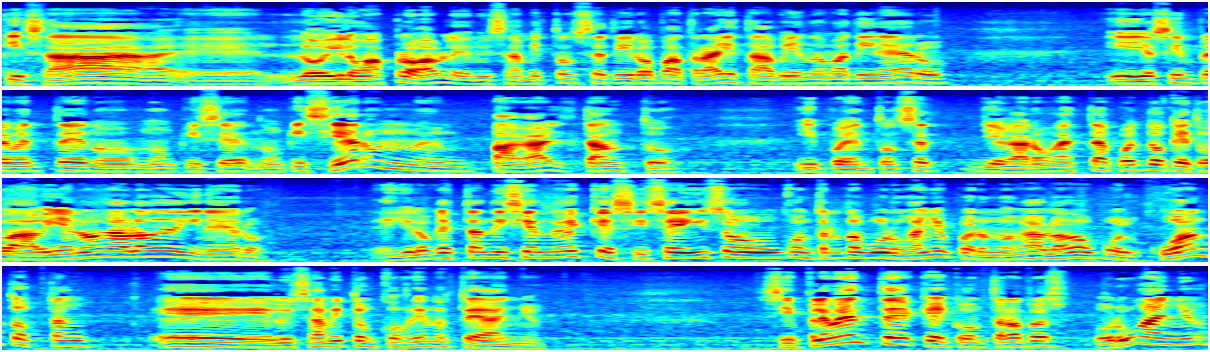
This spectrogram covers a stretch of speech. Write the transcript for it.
Quizá, eh, lo, y lo más probable, Luis Hamilton se tiró para atrás y estaba pidiendo más dinero. y ellos simplemente no, no, quise, no quisieron eh, pagar tanto. Y pues entonces llegaron a este acuerdo que todavía no han hablado de dinero. Ellos lo que están diciendo es que sí se hizo un contrato por un año, pero no han hablado por cuánto están eh, Luis Hamilton corriendo este año. Simplemente que el contrato es por un año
